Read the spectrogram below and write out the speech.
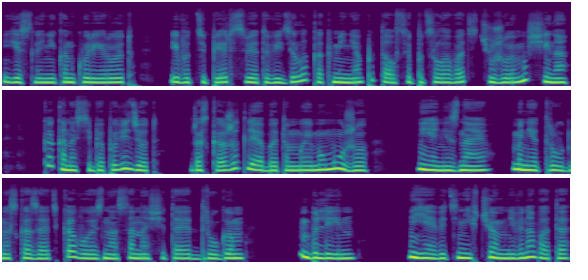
если не конкурируют. И вот теперь Света видела, как меня пытался поцеловать чужой мужчина. Как она себя поведет? Расскажет ли об этом моему мужу? Я не знаю. Мне трудно сказать, кого из нас она считает другом. Блин. Я ведь ни в чем не виновата.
